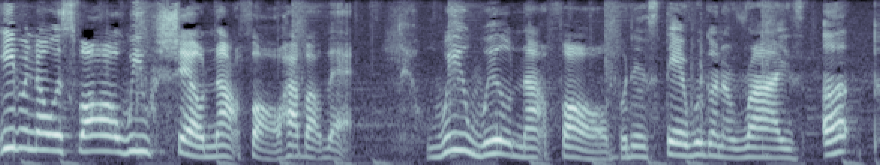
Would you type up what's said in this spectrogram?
even though it's fall, we shall not fall. How about that? We will not fall, but instead, we're going to rise up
